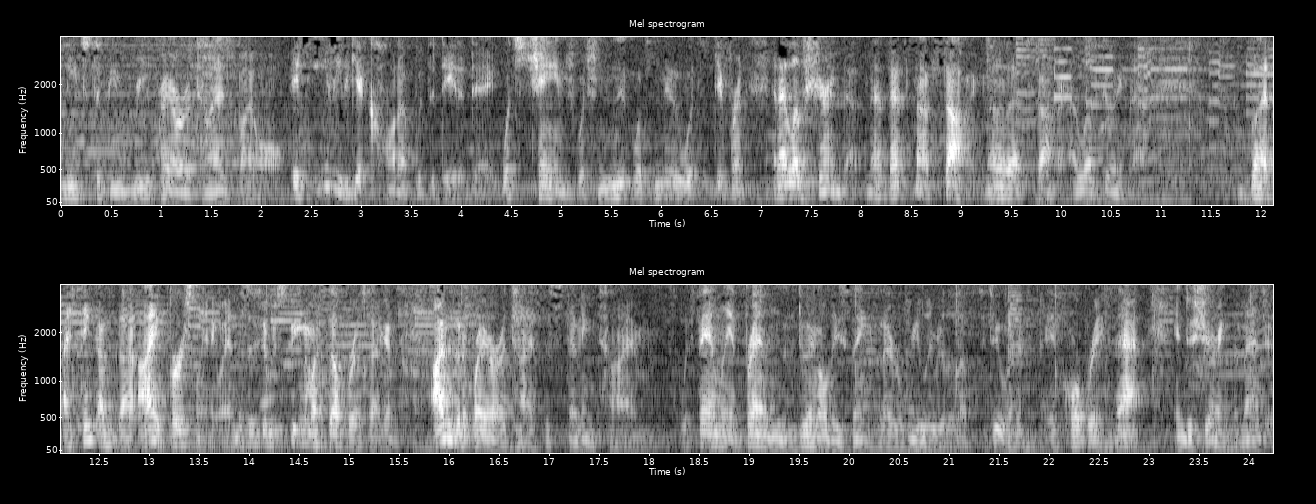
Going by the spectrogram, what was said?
needs to be reprioritized by all. It's easy to get caught up with the day-to-day. -day. What's changed, what's new, what's new, what's different. And I love sharing that. Man, that's not stopping. None of that's stopping. I love doing that. But I think I'm, I personally anyway, and this is, I'm just speaking to myself for a second, I'm gonna prioritize the spending time with family and friends and doing all these things that I really, really love to do and incorporating that into sharing the magic.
